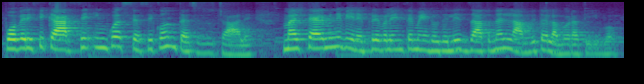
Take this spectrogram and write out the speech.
Può verificarsi in qualsiasi contesto sociale, ma il termine viene prevalentemente utilizzato nell'ambito lavorativo.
